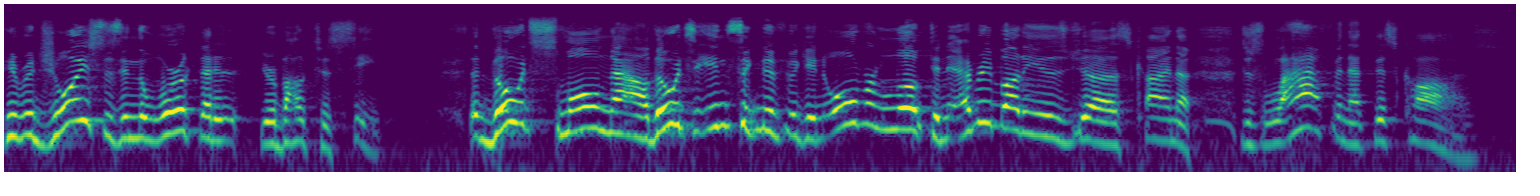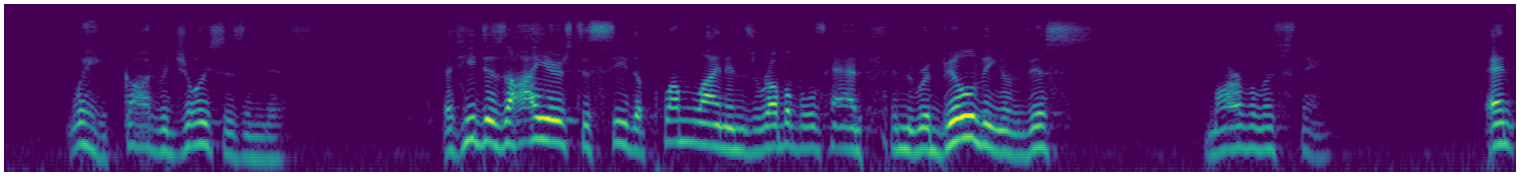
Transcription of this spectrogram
He rejoices in the work that is, you're about to see. That though it's small now, though it's insignificant, overlooked, and everybody is just kind of just laughing at this cause, wait, God rejoices in this. That He desires to see the plumb line in Zerubbabel's hand and the rebuilding of this marvelous thing. And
